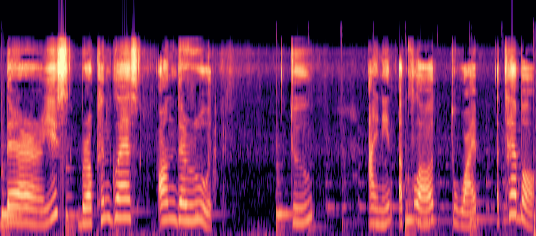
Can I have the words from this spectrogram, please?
There is broken glass on the road. 2. I need a cloth to wipe a table.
